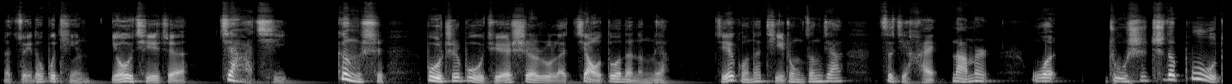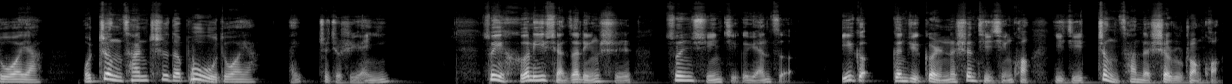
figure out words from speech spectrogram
那嘴都不停。尤其这假期，更是不知不觉摄入了较多的能量。结果呢，体重增加，自己还纳闷儿：我主食吃的不多呀，我正餐吃的不多呀。哎，这就是原因。所以，合理选择零食，遵循几个原则：一个，根据个人的身体情况以及正餐的摄入状况，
